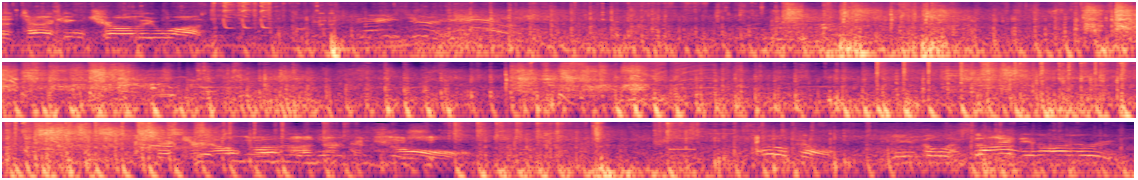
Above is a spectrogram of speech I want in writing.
Enemies attacking Charlie 1. Danger here! Sector Alpha under control. Wilco, vehicle assigned and en route.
